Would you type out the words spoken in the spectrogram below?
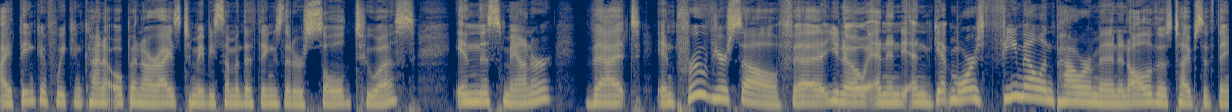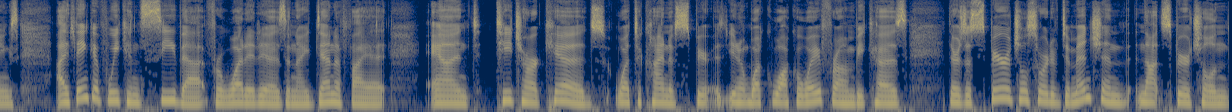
I think if we can kind of open our eyes to maybe some of the things that are sold to us in this manner that improve yourself, uh, you know, and, and and get more female empowerment and all of those types of things. I think if we can see that for what it is and identify it and teach our kids what to kind of spirit, you know, what walk away from because there's a spiritual sort of dimension, not spiritual in,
